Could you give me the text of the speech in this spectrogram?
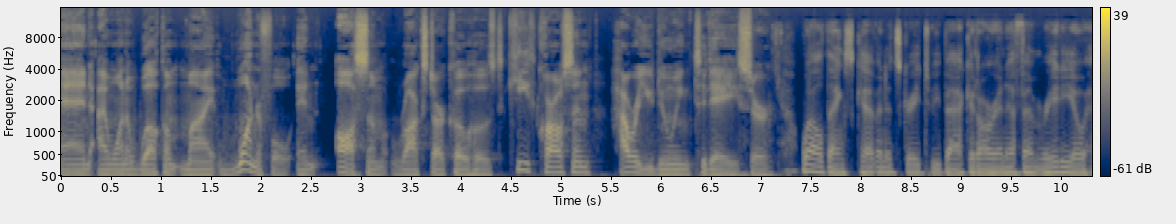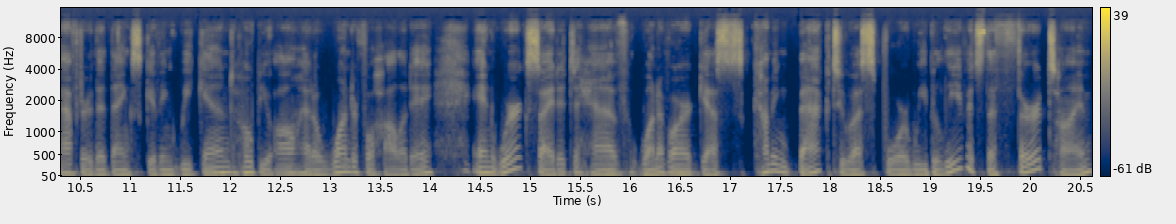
And I want to welcome my wonderful and awesome rockstar co host, Keith Carlson. How are you doing today, sir? Well, thanks, Kevin. It's great to be back at RNFM Radio after the Thanksgiving weekend. Hope you all had a wonderful holiday. And we're excited to have one of our guests coming back to us for, we believe it's the third time.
